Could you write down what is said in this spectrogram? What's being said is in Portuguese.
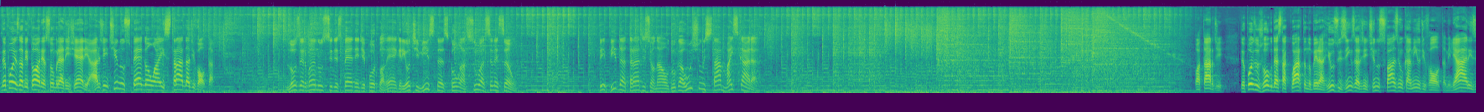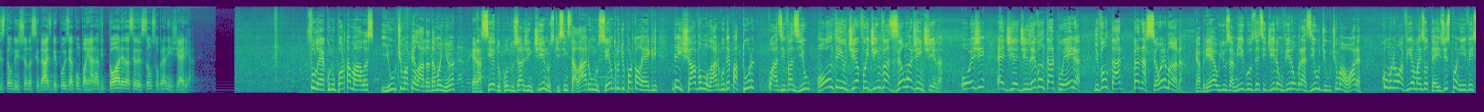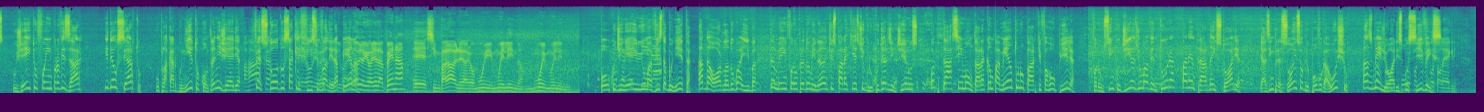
Depois da vitória sobre a Nigéria, argentinos pegam a estrada de volta. Los hermanos se despedem de Porto Alegre otimistas com a sua seleção. Bebida tradicional do gaúcho está mais cara. Boa tarde. Depois do jogo desta quarta no Beira-Rio, os vizinhos argentinos fazem o caminho de volta. Milhares estão deixando a cidade depois de acompanhar a vitória da seleção sobre a Nigéria. Fuleco no porta-malas e última pelada da manhã. Era cedo quando os argentinos que se instalaram no centro de Porto Alegre deixavam o Largo de Patura quase vazio. Ontem o dia foi de invasão argentina. Hoje é dia de levantar poeira e voltar para a nação hermana. Gabriel e os amigos decidiram vir ao Brasil de última hora. Como não havia mais hotéis disponíveis, o jeito foi improvisar. E deu certo. O placar bonito contra a Nigéria fez todo o sacrifício valer a pena. Obvio que valeu a pena, é impagável, algo muito, muito lindo, muito, muito lindo. Pouco dinheiro e uma vista bonita, a da Orla do Guaíba, também foram predominantes para que este grupo de argentinos optasse em montar acampamento no Parque Farroupilha. Foram cinco dias de uma aventura para entrar na história. E as impressões sobre o povo gaúcho? As melhores possíveis.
